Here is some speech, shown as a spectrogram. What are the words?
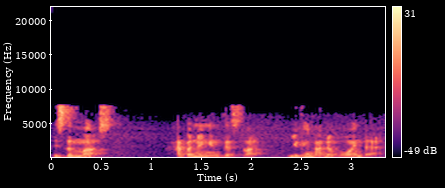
is the must happening in this life. You cannot avoid that.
